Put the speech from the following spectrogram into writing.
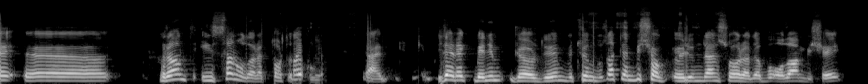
e, Hrant insan olarak ortada kuruluyor. Yani giderek benim gördüğüm bütün bu zaten birçok ölümden sonra da bu olan bir şey.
